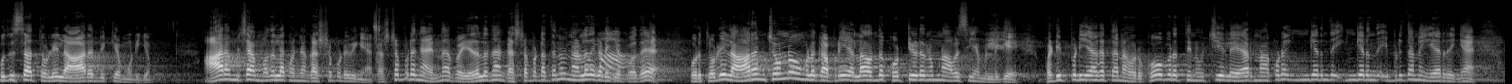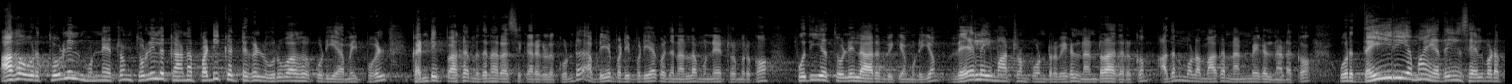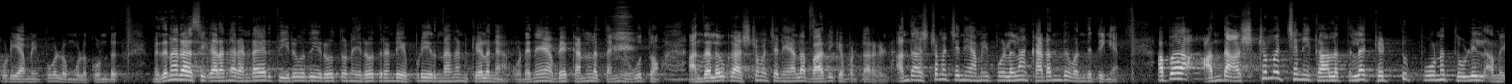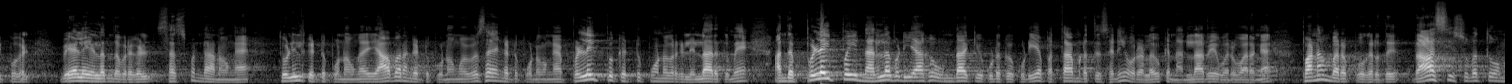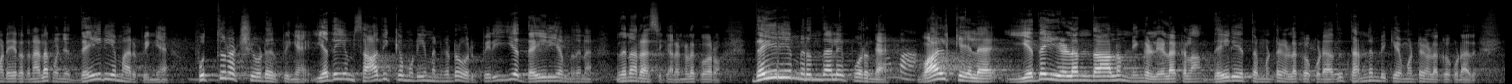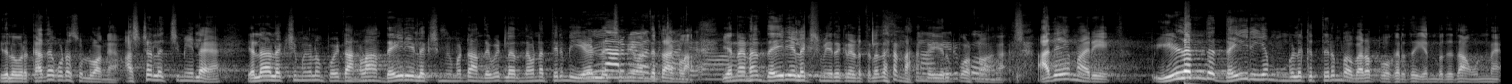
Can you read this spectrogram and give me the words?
புதுசாக தொழில் ஆரம்பிக்க முடியும். ஆரம்பித்தா முதல்ல கொஞ்சம் கஷ்டப்படுவீங்க. கஷ்டப்படுங்க என்ன இப்போ எதில் தான் கஷ்டப்பட்டதுன்னு நல்லது கிடைக்க போதே ஒரு தொழில் ஆரம்பித்தோன்னு உங்களுக்கு அப்படியே எல்லாம் வந்து கொட்டிடணும்னு அவசியம் இல்லையே. படிப்படியாகத்தானே ஒரு கோபுரத்தின் உச்சியில் ஏறினா கூட இங்கேருந்து இங்கேருந்து இப்படி தானே ஏறுறீங்க. ஆக ஒரு தொழில் முன்னேற்றம் தொழிலுக்கான படிக்கட்டுகள் உருவாகக்கூடிய அமைப்புகள் கண்டிப்பாக மிதன ராசிக்காரர்களுக்கு உண்டு. அப்படியே படிப்படியாக கொஞ்சம் நல்ல முன்னேற்றம் இருக்கும். புதிய தொழில் ஆரம்பிக்க முடியும். வேலை மாற்றம் போன்றவைகள் நன்றாக இருக்கும். அதன் மூலமாக நன்மைகள் நடக்கும். ஒரு தைரியமாக எதையும் செயல்படக்கூடிய அமைப்புகள் உங்களுக்கு உண்டு. மிதன ராசிக்காரங்க ரெண்டாயிரத்தி இருபது இருபத்தொன்று இருபத்தி ரெண்டு எப்படி இருந்தாங்கன்னு கேளுங்க. உடனே அப்படியே கண்ணில் தண்ணி ஊற்றும் அந்த அளவுக்கு அஷ்டமச்சனியால் பாதிக்கப்பட்டார்கள். அந்த அஷ்டமச்சனி அமைப்புகளெல்லாம் கடந்து வந்துட்டீங்க. அப்போ அந்த அஷ்டமச்சனி காலத்தில் கெட்டுப்போன தொழில் அமைப்புகள் வேலை இழந்தவர்கள் சஸ்பெண்ட் ஆனவங்க தொழில் கெட்டு போனவங்க வியாபாரம் கெட்டு போனவங்க விவசாயம் கெட்டு போனவங்க பிழைப்பு கெட்டு போனவர்கள் எல்லாருக்குமே அந்த பிழைப்பை நல்லபடியாக உண்டாக்கி கொடுக்கக்கூடிய பத்தாம் இடத்து சனி ஓரளவுக்கு நல்லாவே வருவாருங்க. பணம் வரப்போகிறது. ராசி சுபத்துவம் அடைகிறதுனால கொஞ்சம் தைரியமாக இருப்பீங்க. புத்துணர்ச்சியோடு இருப்பீங்க. எதையும் சாதிக்க முடியும் என்கின்ற ஒரு பெரிய தைரியம் மிதன மிதன ராசிக்காரங்களுக்கு வரும். தைரியம் இருந்தாலே போருங்க. வாழ்க்கையில் எதை இழந்தாலும் நீங்கள் இழக்கலாம். தைரியத்தை மட்டும் இழக்கக்கூடாது தன்னம்பிக்கையை மட்டும் இழக்கக்கூடாது இதில் ஒரு கதை கூட சொல்லுவாங்க. அஷ்டலட்சுமியில் எல்லா லட்சுமிகளும் போயிட்டாங்களாம் தைரிய லட்சுமி மட்டும் அந்த வீட்டில் இருந்தவொடனே திரும்பி ஏழு லட்சுமி வந்துட்டாங்களாம் வந்துட்டாங்க. என்னன்னா தைரிய லட்சுமி இருக்கிற இடத்துல தான் நாங்கள் நாங்க இருப்போம்னுவாங்க. அதே மாதிரி இழந்த தைரியம் உங்களுக்கு திரும்ப வரப்போகிறது என்பது தான் உண்மை.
